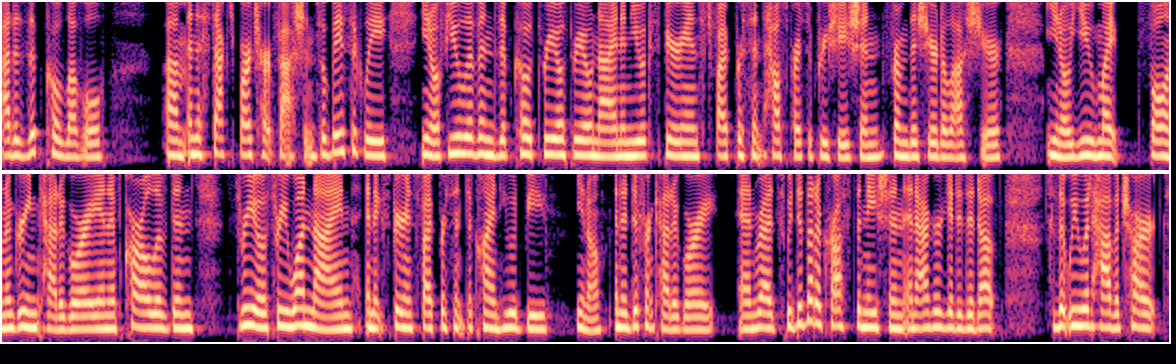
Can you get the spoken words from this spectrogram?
at a zip code level um, in a stacked bar chart fashion. So basically, you know, if you live in zip code 30309 and you experienced 5% house price appreciation from this year to last year, you know, you might fall in a green category. And if Carl lived in 30319 and experienced 5% decline, he would be, you know, in a different category and red. So we did that across the nation and aggregated it up so that we would have a chart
